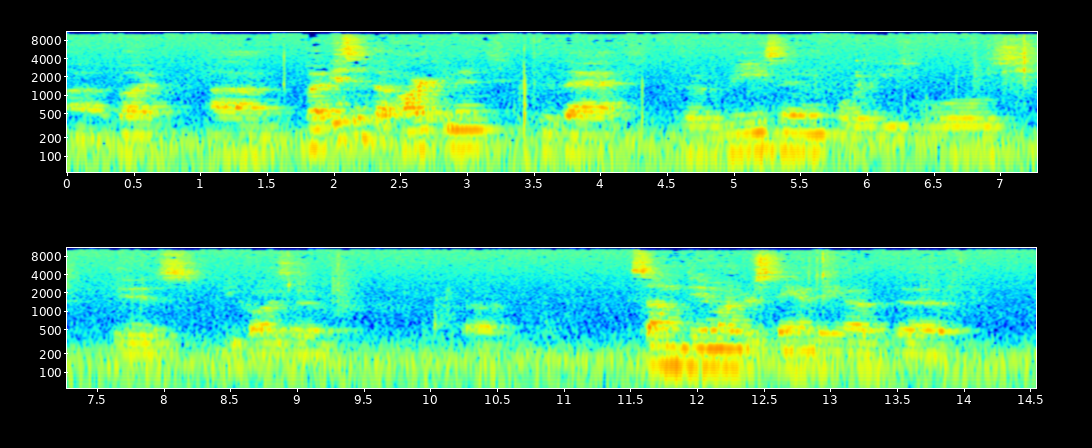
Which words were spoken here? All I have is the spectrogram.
uh, but uh, but isn't the argument that the reason for these rules is because of uh, some dim understanding of the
